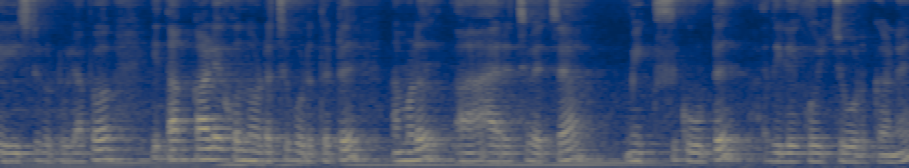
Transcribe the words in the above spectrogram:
ടേസ്റ്റ് കിട്ടില്ല അപ്പോൾ ഈ തക്കാളിയൊക്കെ ഒന്ന് ഉടച്ച് കൊടുത്തിട്ട് നമ്മൾ അരച്ച് വെച്ച മിക്സ് കൂട്ട് അതിലേക്ക് ഒഴിച്ച് കൊടുക്കുകയാണ്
